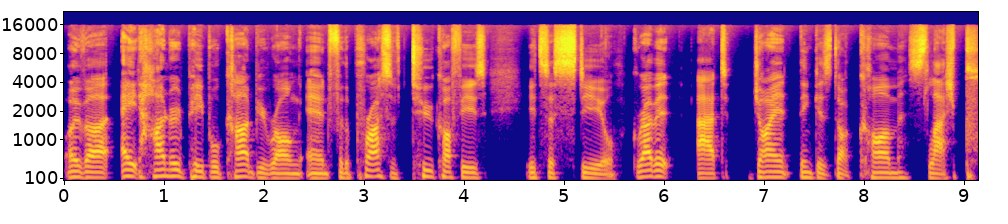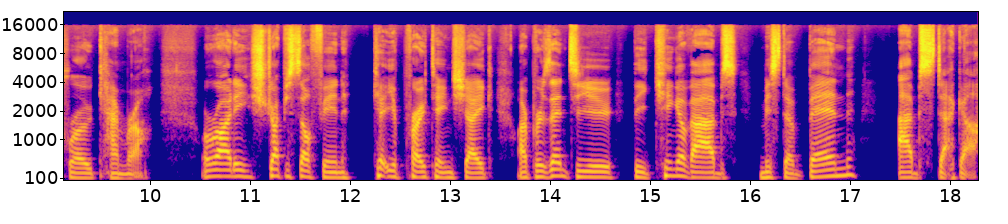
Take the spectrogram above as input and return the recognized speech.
Over 800 people can't be wrong. And for the price of two coffees, it's a steal. Grab it at giantthinkers.com slash pro camera. Alrighty, strap yourself in, get your protein shake. I present to you the king of abs, Mr. Ben Abstacker.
